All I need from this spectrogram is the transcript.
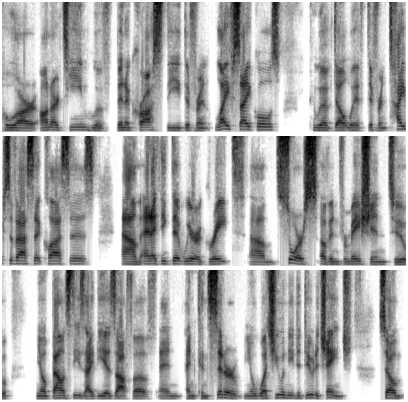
who are on our team who have been across the different life cycles who have dealt with different types of asset classes. Um, and i think that we're a great um, source of information to you know bounce these ideas off of and and consider you know what you would need to do to change so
